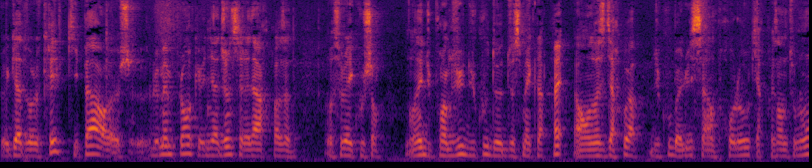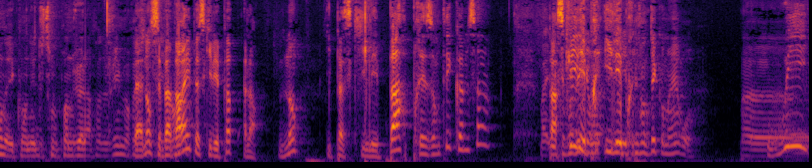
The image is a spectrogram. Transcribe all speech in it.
le gars de Wolf Creek qui part euh, le même plan que Nia Jones et la dernière croisade, au soleil couchant. On est du point de vue du coup de, de ce mec-là. Ouais. Alors on doit se dire quoi? Du coup, bah lui c'est un prolo qui représente tout le monde et qu'on est de son point de vue à la fin du film. Bah non, c'est pas pareil parce qu'il est pas. Alors non, parce qu'il est pas représenté comme ça. Bah, parce il qu'il est présenté pr- comme- il est pr- présenté comme un héros. Euh, Oui.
